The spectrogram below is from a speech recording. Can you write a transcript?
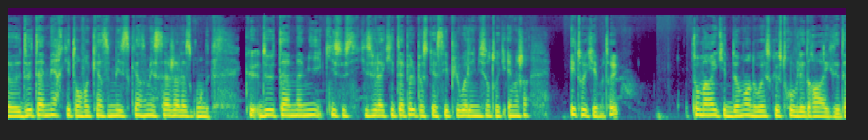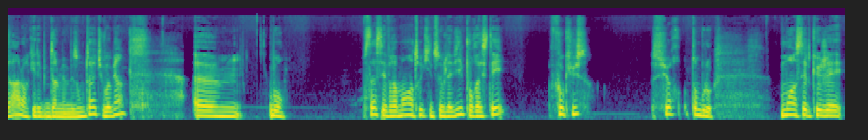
euh, de ta mère qui t'envoie 15, 15, messages à la seconde, que de ta mamie qui ceci, qui cela, qui t'appelle parce qu'elle sait plus où est l'émission, truc et machin, et truc et truc. Ton mari qui te demande où est-ce que se trouvent les draps, etc., alors qu'il habite dans la même maison que toi, tu vois bien. Euh, bon, ça c'est vraiment un truc qui te sauve la vie pour rester focus sur ton boulot. Moi, celle que j'ai,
